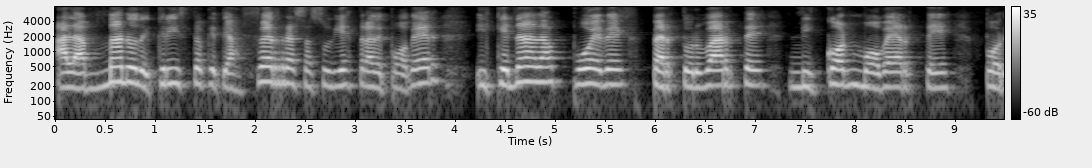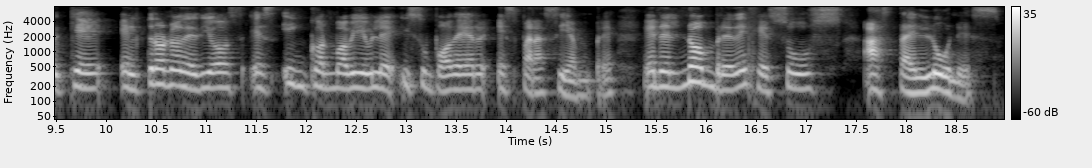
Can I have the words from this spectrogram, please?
a la mano de Cristo, que te aferras a su diestra de poder y que nada puede perturbarte ni conmoverte porque el trono de Dios es inconmovible y su poder es para siempre. En el nombre de Jesús, hasta el lunes.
